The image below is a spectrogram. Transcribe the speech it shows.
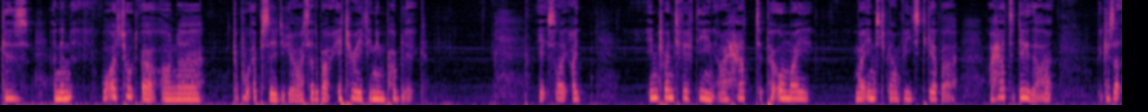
Because and then what I talked about on a couple episodes ago, I said about iterating in public. It's like I in 2015 I had to put all my my Instagram feeds together. I had to do that because at,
